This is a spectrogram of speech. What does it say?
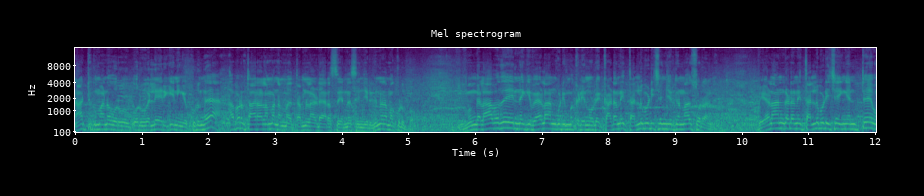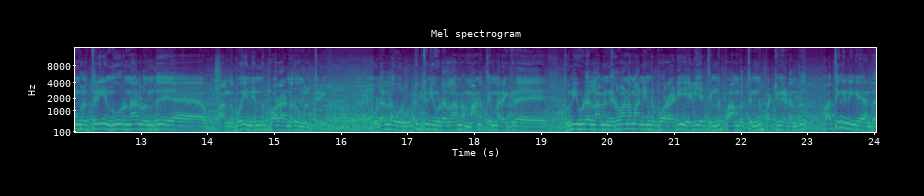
நாட்டுக்குமான ஒரு ஒரு வெள்ளை அறிக்கை நீங்கள் கொடுங்க. அப்புறம் தாராளமாக நம்ம தமிழ்நாடு அரசு என்ன செஞ்சுருக்குன்னு நம்ம கொடுப்போம். இவங்களாவது இன்னைக்கு வேளாண் குடிமக்களினுடைய கடனை தள்ளுபடி செஞ்சுருக்குன்னா சொல்கிறாங்க வேளாண் கடனை தள்ளுபடி செய்யுங்கன்ட்டு உங்களுக்கு தெரியும். நூறு நாள் வந்து அங்கே போய் நின்று போராடினது உங்களுக்கு தெரியும். உடலில் ஒரு ஒட்டு துணி கூட இல்லாமல் மானத்தை மறைக்கிற துணி கூட இல்லாமல் நிர்வாணமாக நின்று போராடி எளிய தின்னு பாம்பை தின்னு பட்டினி கிடந்து பார்த்தீங்க நீங்கள் அந்த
